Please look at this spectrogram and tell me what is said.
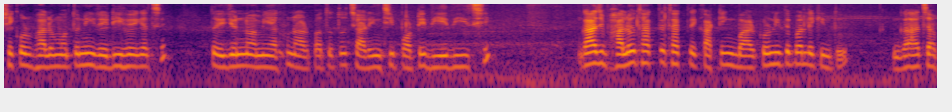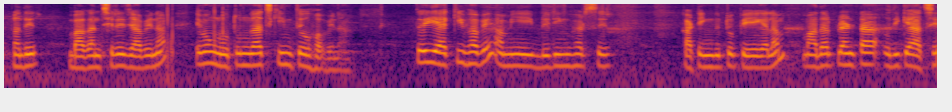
শেকড় ভালো মতনই রেডি হয়ে গেছে। তো এই জন্য আমি এখন আপাতত চার ইঞ্চি পটে দিয়ে দিয়েছি। গাছ ভালো থাকতে থাকতে কাটিং বার করে নিতে পারলে কিন্তু গাছ আপনাদের বাগান ছেড়ে যাবে না এবং নতুন গাছ কিনতেও হবে না। তো এই একইভাবে আমি এই ব্রিডিং ভার্সের কাটিং দুটো পেয়ে গেলাম। মাদার প্ল্যান্টটা ওদিকে আছে,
